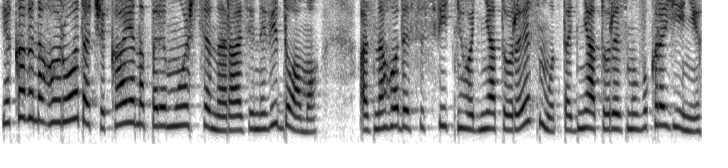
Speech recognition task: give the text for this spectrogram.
Яка винагорода чекає на переможця, наразі невідомо. А з нагоди Всесвітнього дня туризму та Дня туризму в Україні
